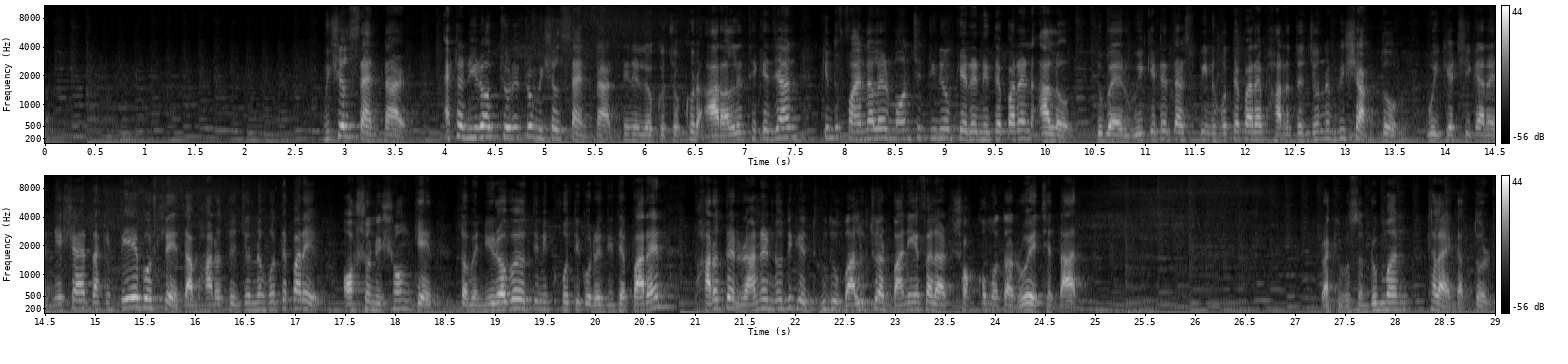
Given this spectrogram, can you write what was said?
মিশেল স্যান্টনার একটা নীরব চরিত্র মিশেল স্যান্টনার তিনি লোকচক্ষুর আড়ালে থেকে যান, কিন্তু ফাইনালের মঞ্চে তিনিও কেড়ে নিতে পারেন আলো। দুবাইয়ের উইকেটে তার স্পিন হতে পারে ভারতের জন্য বিষাক্ত। উইকেট শিকারের নেশায় তাকে পেয়ে বসলে তা ভারতের জন্য হতে পারে অশনি সংকেত। তবে নীরবেও তিনি ক্ষতি করে দিতে পারেন। ভারতের রানের নদীকে ধুধু বালুচর বানিয়ে ফেলার সক্ষমতা রয়েছে তার। রাকিব হোসেন রুম্মান খেলা একাত্তর।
